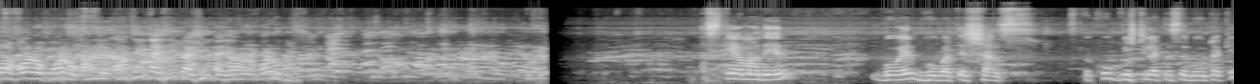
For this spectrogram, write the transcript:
বড় আজকে আমাদের বউয়ের ভৌবাতের সাজ। খুব মিষ্টি লাগতেছে বউটাকে।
